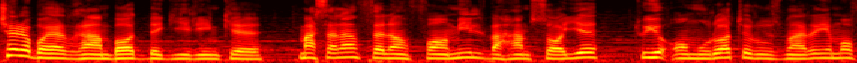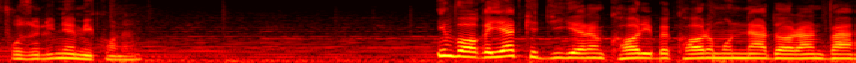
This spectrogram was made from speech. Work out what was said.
چرا باید غمباد بگیریم که مثلا فلان فامیل و همسایه توی امورات روزمره ما فضولی نمی‌کنه این واقعیت که دیگران کاری به کارمون ندارند و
